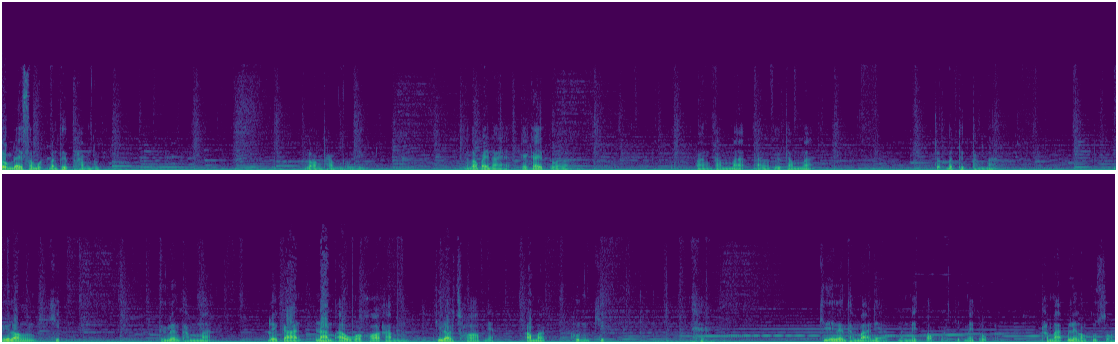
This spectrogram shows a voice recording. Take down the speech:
ลงในสมุดบันทึกธรรมดูสิลองทำดูสิไม่ต้องไปไหนใกล้ ๆ ตัวเราฟังธรรมะ อ่านหนังสือธรรมะ จดบันทึกธรรมะ หรือลองคิดถึงเรื่องธรรมะ โดยการนำเอาหัวข้อธรรมที่เราชอบเนี่ย เอามาคุ้นคิด คิดในเรื่องธรรมะเนี่ยมันไม่ตกหรอกคิดไม่ทุกข์ธรรมะเป็นเรื่องของกุศล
